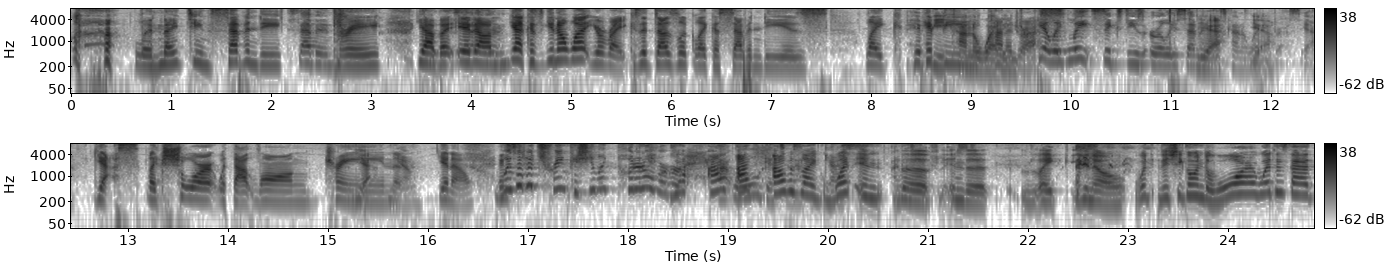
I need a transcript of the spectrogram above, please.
Lynn, 1973. Seven. Yeah, but it it um yeah, because you know what, you're right, because it does look like a 70s like Hippie hippie, kinda wedding kinda dress. Yeah, like late 60s, early 70s Yeah, kind of wedding yeah. dress. Yeah. yes, like short with that long train and Yeah. you know. Was it a train? Because she like put it over her. Yeah, hat. I, Well, we'll I, I was that, like, what in I the in the like you know what did she go into war? What is that?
